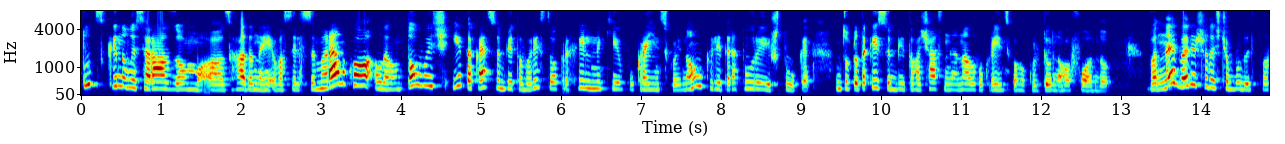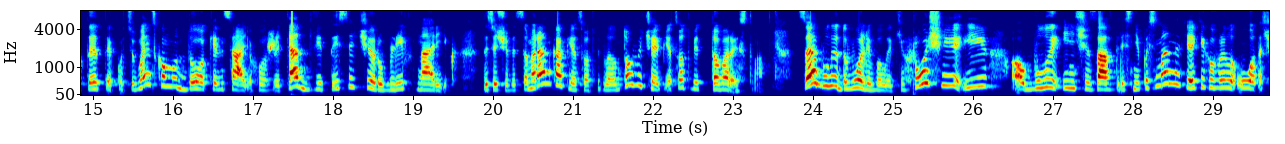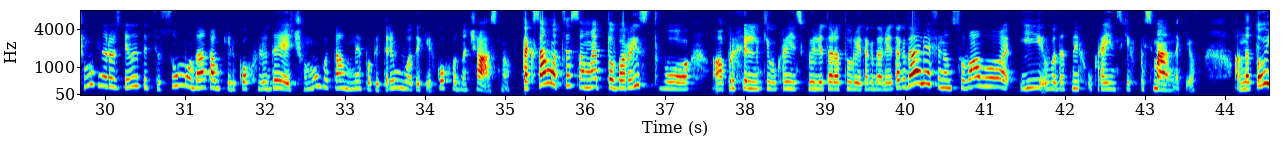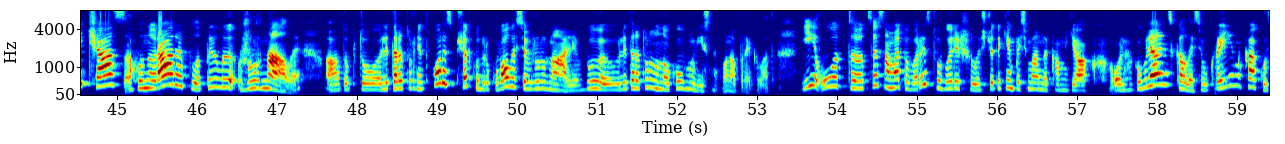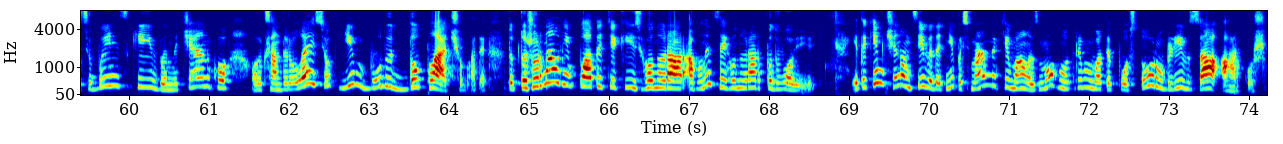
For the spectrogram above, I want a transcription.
Тут скинулися разом згаданий Василь Семиренко, Леонтович і таке собі товариство прихильників української науки, літератури і штуки. Ну тобто такий собі тогочасний аналог Українського культурного фонду. Вони вирішили, що будуть платити Коцюбинському до кінця його життя 2000 рублів на рік. 1000 від Семеренка, 500 від Леонтовича і 500 від товариства. Це були доволі великі гроші, і були інші заздрісні письменники, які говорили: от, а чому б не розділити цю суму на там кількох людей? Чому би там не попідтримувати кількох одночасно? Так само це саме товариство прихильників української літератури і так далі, і так далі, фінансувало і видатних українських письменників. А на той час гонорари платили журнали. А, тобто літературні твори спочатку друкувалися в журналі, в літературно-науковому віснику, наприклад. І от е, це саме товариство вирішило, що таким письменникам, як Ольга Ковлянська, Леся Українка, Косюбинський, Винниченко, Олександр Олесь, от їм будуть доплачувати. Тобто журнал їм платить якийсь гонорар, а вони цей гонорар подвоюють. І таким чином ці видатні письменники мали змогу отримувати по 100 рублів за аркуш.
